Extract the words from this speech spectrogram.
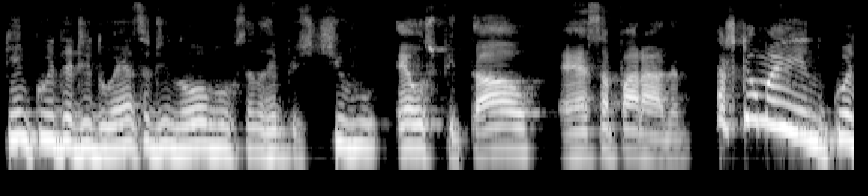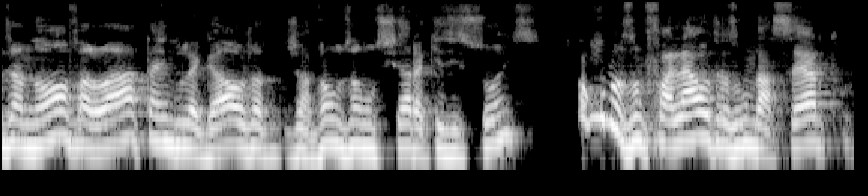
Quem cuida de doença, de novo, sendo repetitivo, é hospital, é essa parada. Acho que é uma coisa nova lá, tá indo legal, já, já vamos anunciar aquisições. Algumas vão falhar, outras vão dar certo,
